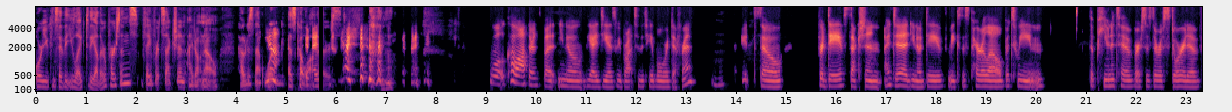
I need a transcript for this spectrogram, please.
or you can say that you liked the other person's favorite section. I don't know. How does that Yeah, work as co-authors? Mhm. well, co-authors, but you know, the ideas we brought to the table were different. Mhm. right? So for Dave's section, I did, you know, Dave makes this parallel between the punitive versus the restorative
